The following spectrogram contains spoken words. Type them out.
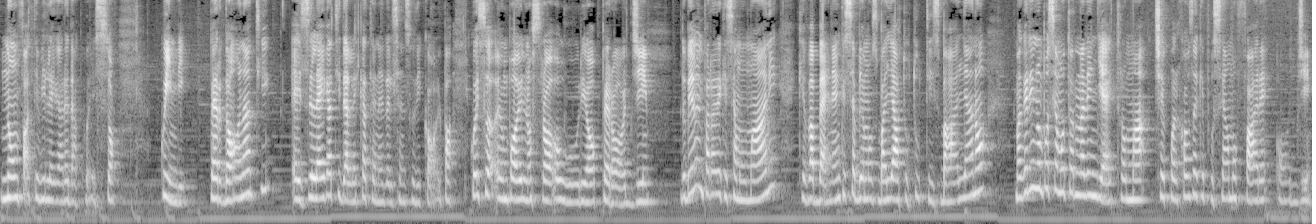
non fatevi legare da questo. Quindi perdonati e slegati dalle catene del senso di colpa. Questo è un po' il nostro augurio per oggi. Dobbiamo imparare che siamo umani, che va bene, anche se abbiamo sbagliato, tutti sbagliano. Magari non possiamo tornare indietro, ma c'è qualcosa che possiamo fare oggi.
